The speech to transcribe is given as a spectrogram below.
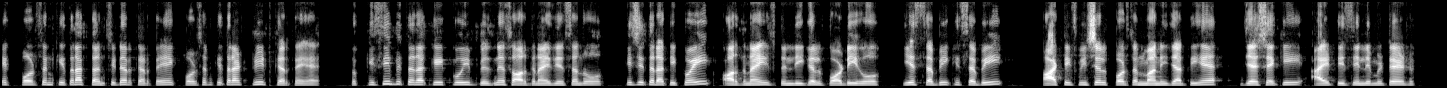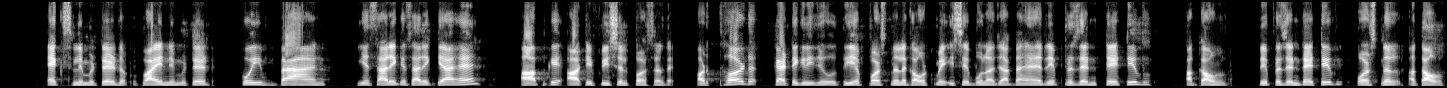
एक पर्सन की तरह कंसिडर करते हैं, एक पर्सन की तरह ट्रीट करते हैं। तो किसी भी तरह की कोई बिज़नेस ऑर्गेनाइजेशन हो, किसी तरह की कोई ऑर्गेनाइज लीगल बॉडी हो, ये सभी की सभी आर्टिफिशियल पर्सन मानी जाती है। जैसे कि ITC limited, X limited, Y limited, कोई बैंक, ये सारे के सारे क्या है? आपके आर्टिफिशियल पर्सन है। और थर्ड कैटेगरी जो होती है पर्सनल अकाउंट में, इसे बोला जाता है representative account representative personal account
